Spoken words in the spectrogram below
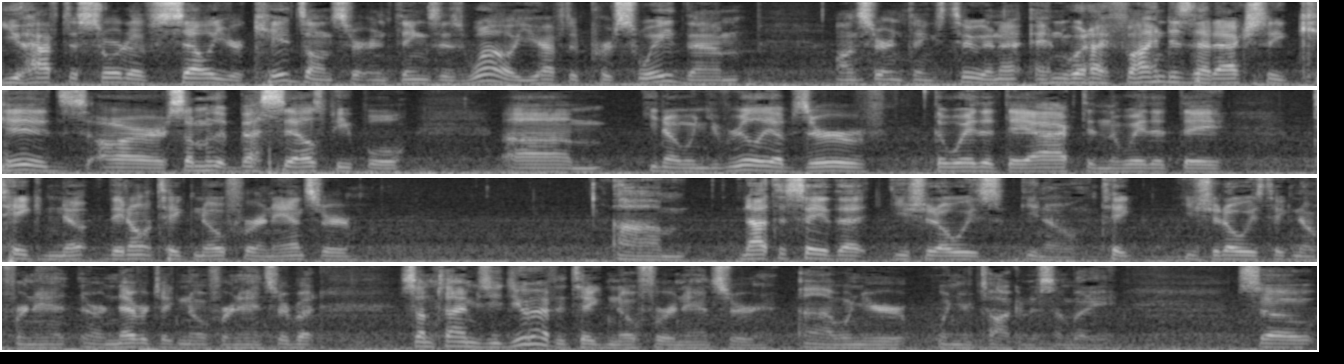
you have to sort of sell your kids on certain things as well. You have to persuade them on certain things too. And, and what i find is that actually kids are some of the best salespeople um, you know when you really observe the way that they act and the way that they take no they don't take no for an answer. Um, not to say that you should always, you know, take you should always take no for an answer or never take no for an answer, but sometimes you do have to take no for an answer uh, when you're when you're talking to somebody. So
